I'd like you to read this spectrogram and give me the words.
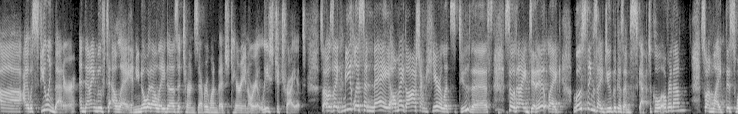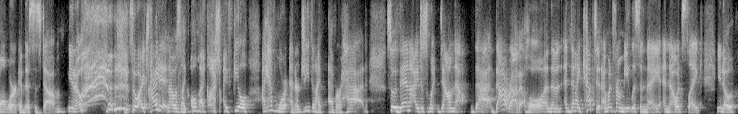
uh, I was feeling better. And then I moved to LA. And you know what LA does? It turns everyone vegetarian, or at least you try it. So I was like, meatless in May. Oh my gosh, I'm here. Let's do this. So then I did it. Like most things I do because I'm skeptical over them. So I'm like, this won't work and this is dumb, you know? so I tried it and I was like, oh my gosh, I feel I have more energy than I've ever had. So then I just went down that that that rabbit hole and then and then I kept it. I went from meatless in May and now it's like, you know,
